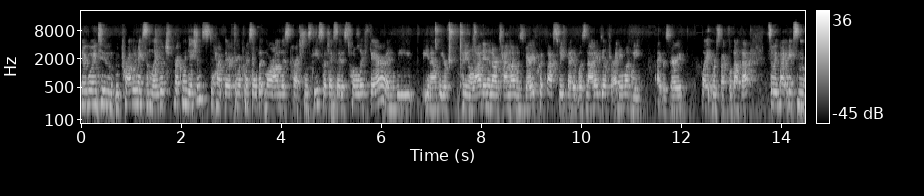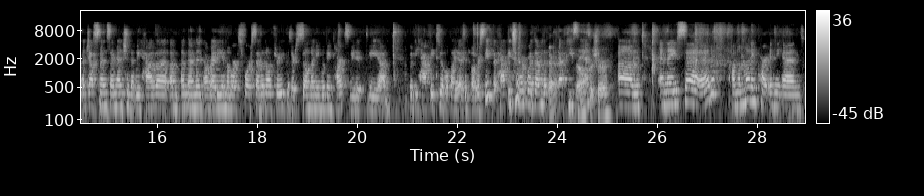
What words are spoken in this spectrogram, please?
they're going to probably make some language recommendations to have their fingerprints a little bit more on this corrections piece, which I said is totally fair. And we, you know, we were putting a lot in and our timeline was very quick last week that it was not ideal for anyone. We, I was very polite and respectful about that. So we might make some adjustments. I mentioned that we have a, a amendment already in the works for 703 because there's so many moving parts. We, we um, would be happy to, hope I, didn't overspeak, but happy to work with them to put that piece No, in. for sure. Um, and they said on the money part in the end,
